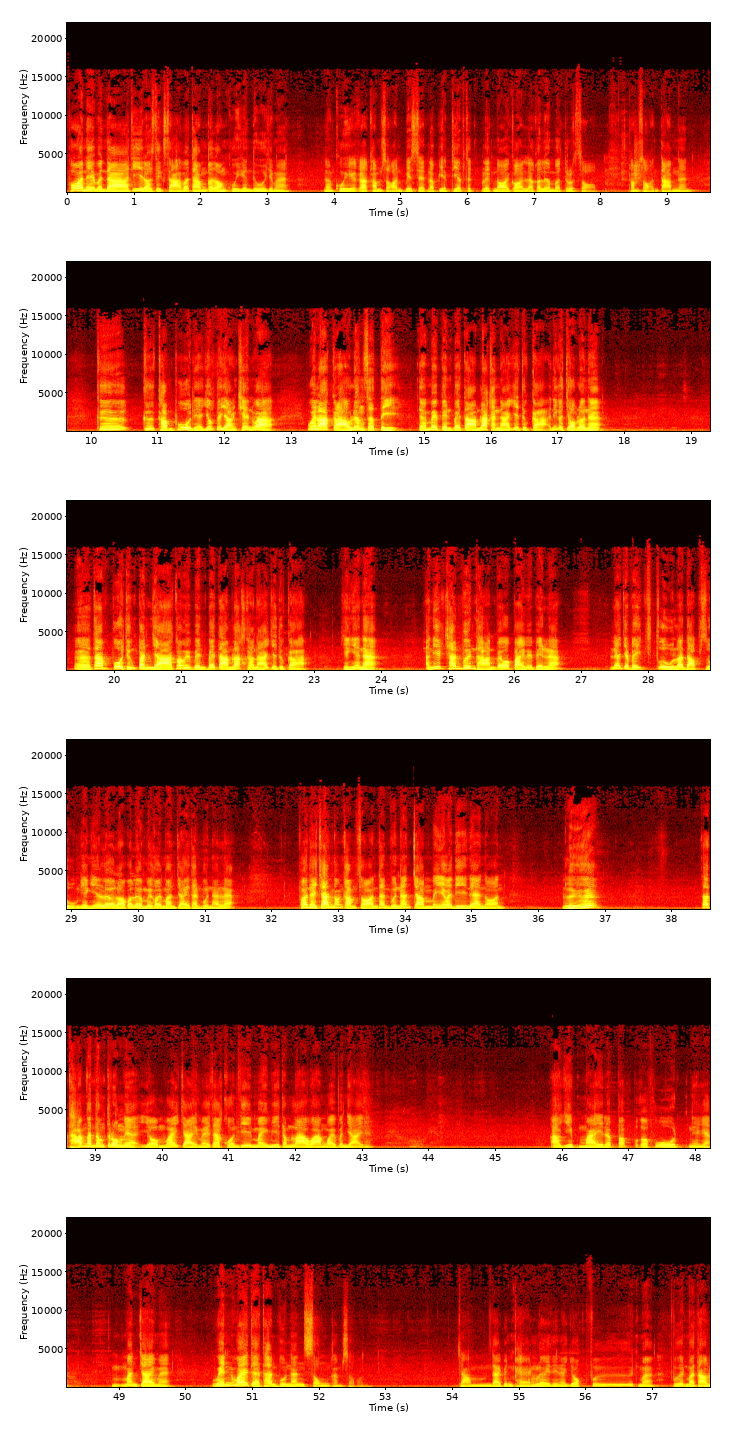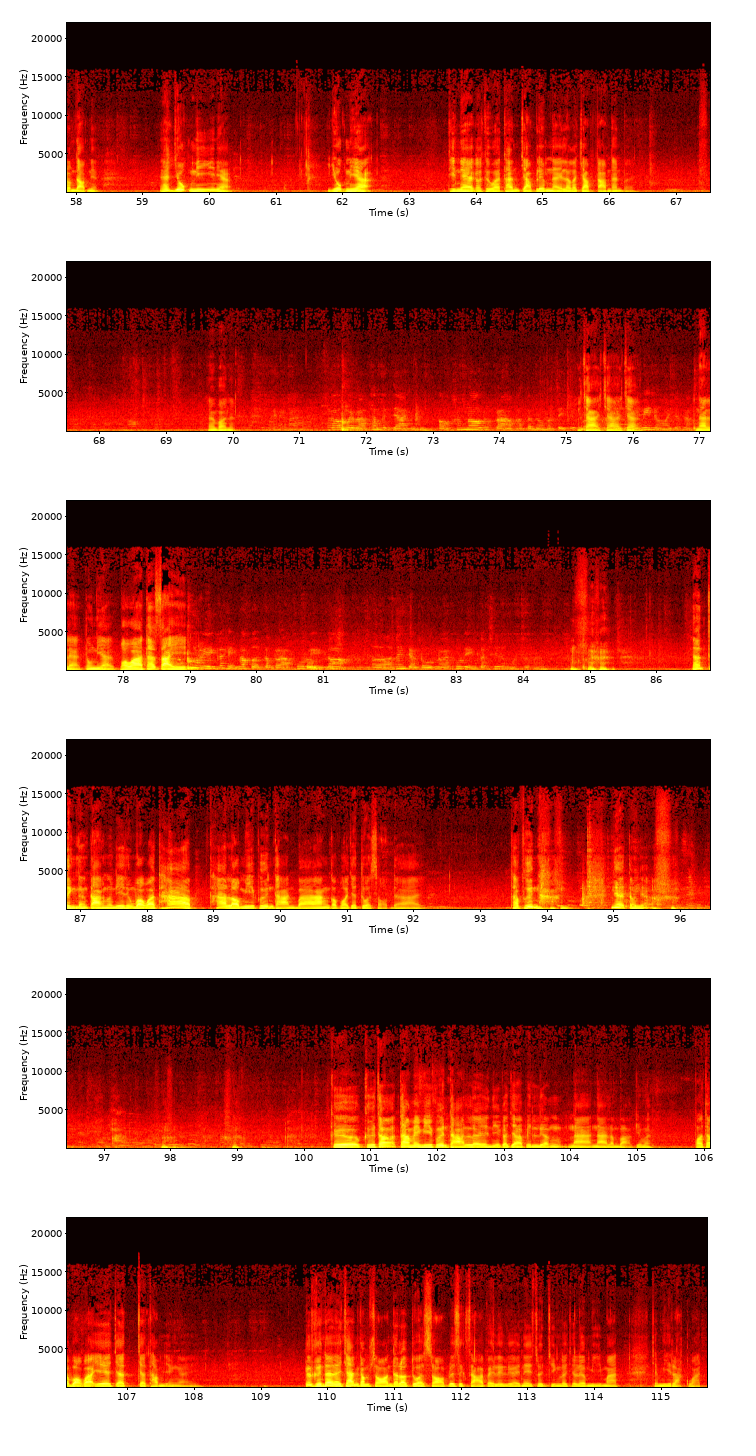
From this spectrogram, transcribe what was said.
เพราะว่าในบรรดาที่เราศึกษาพระธรรมก็ลองคุยกันดูใช่ไหมลองคุยกับคำสอนเบ็ดเสร็จ แล้วเปรียบเทียบสักเล็กน้อยก่อน แล้วก็เริ่มมาตรวจสอบคำสอนตามนั้น คือคือคำพูดเนี่ยยกตัวอย่างเช่นว่า เวลากล่าวเรื่องสติ แต่ไม่เป็นไปตามลักษณะเจตุกะนี่ก็จบแล้วนะถ้าพูดถึงปัญญาก็ไม่เป็นไปตามลักษณะเจตุกะอย่างเงี้ยนะ อันนี้ชั้นพื้นฐานแปลว่าไปไม่เป็นแล้ว แล้วจะไปสู่ระดับสูงอย่างเงี้ยแล้วเราก็เริ่มไม่ค่อยมั่นใจท่านผู้นั้นแล้ว เพราะในชั้นของคำสอนท่านผู้นั้นจำไม่ค่อยดีแน่นอน หรือ ถ้าถามกันตรงๆเนี่ย ยอมไว้ใจไหมถ้าคนที่ไม่มีตำราวางไว้บรรยายเนี่ยเอาหยิบไม้แล้วปั๊บก็พูดเนี่ยเงี้ยมั่นใจไหมเว้นไว้แต่ท่านผู้นั้นทรงคำสอน จำได้เป็นแผงเลยนี่นะยกฟืดมาฟืดมาตามลำดับเนี่ยนะยกนี้เนี่ยยกเนี้ยที่แน่ก็คือว่าท่านจับเล่มไหนแล้วก็จับตามท่านไปนั่นบอลเนี่ยแล้วเวลาท่านบรรยายมันออกข้างนอกหรือเปล่าอัตโนมัติใช่ใช่ใช่ไม่น้อยจ้ะค่ะนั่นแหละ ตรงเนี้ยเพราะว่าถ้าใส่ นั้นสิ่งต่าง ๆ เหล่านี้ถึงบอกว่าถ้าถ้าเรามีพื้นฐานบ้าง ก็พอจะตรวจสอบได้ ถ้าพื้นฐาน เนี่ยตรงเนี้ยคือคือถ้าถ้าไม่มีพื้นฐานเลยนี่ก็จะเป็นเรื่องหน้าหน้าลำบากใช่ไหมเพราะถ้าบอกว่า เอ๊จะจะทำยังไง ก็คือถ้าในชั้นคำสอนถ้าเราตรวจสอบหรือศึกษาไปเรื่อย ๆ ในส่วนจริงเราจะเริ่มมีมาตร จะมีหลักวัด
